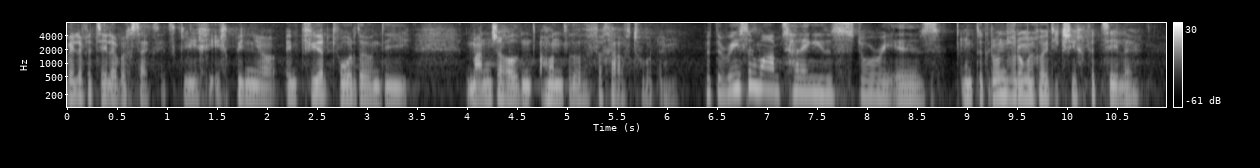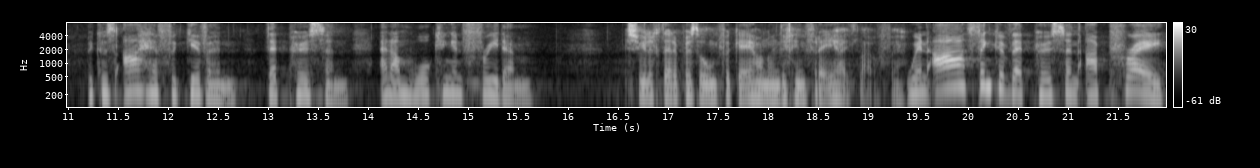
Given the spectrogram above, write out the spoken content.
will erzählen aber ich sage es jetzt gleich. Ich bin ja entführt worden und in Menschenhandel verkauft worden. But the reason why I'm telling you this story is Und der Grund, warum ich euch die Geschichte erzähle, because I have forgiven that person and I'm walking in freedom. Ist, weil ich dieser Person vergeben habe und ich in Freiheit laufe. When I think of that person, I pray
